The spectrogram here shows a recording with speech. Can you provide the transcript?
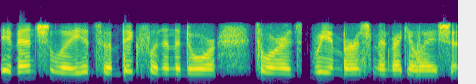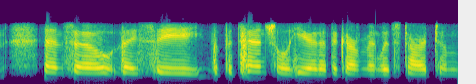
eventually it's a big foot in the door towards reimbursement regulation. And so they see the potential here that the government would start to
